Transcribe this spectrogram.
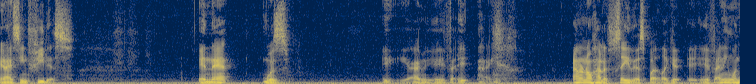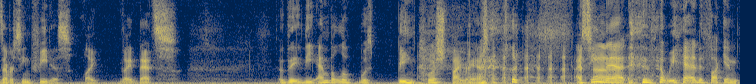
and I seen Fetus, and that was. I mean, if it, I, I don't know how to say this, but like, if anyone's ever seen Fetus, like, like that's the the envelope was being pushed by man. I seen uh. that that we had fucking.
